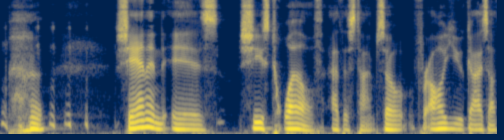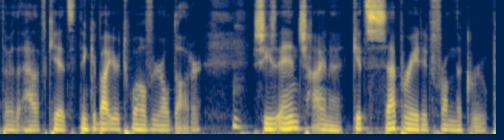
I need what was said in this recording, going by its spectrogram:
Shannon is she's 12 at this time. So for all you guys out there that have kids, think about your 12-year-old daughter. She's in China, gets separated from the group.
